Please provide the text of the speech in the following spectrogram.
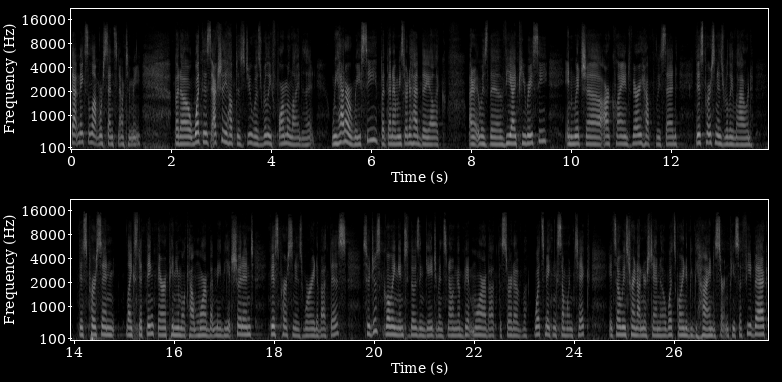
that makes a lot more sense now to me. But uh, what this actually helped us do was really formalize it. We had our RACI, but then we sort of had the, uh, like, it was the VIP RACI, in which uh, our client very helpfully said, this person is really loud this person likes to think their opinion will count more, but maybe it shouldn't. this person is worried about this. So just going into those engagements, knowing a bit more about the sort of what's making someone tick, it's always trying to understand uh, what's going to be behind a certain piece of feedback,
